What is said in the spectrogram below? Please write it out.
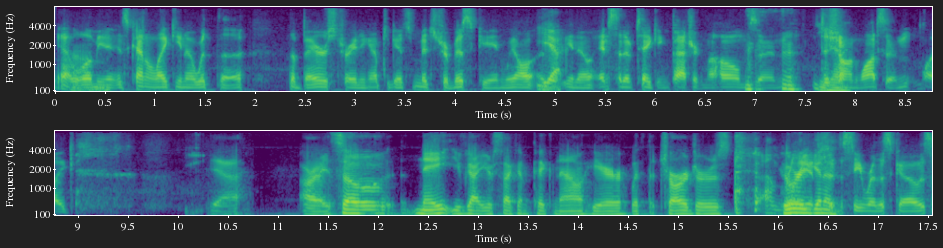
Yeah, well, I Um, mean, it's kind of like you know with the the Bears trading up to get Mitch Trubisky, and we all, Yeah. you know, instead of taking Patrick Mahomes and Yeah. Deshaun Watson, like, Yeah. All right. So Nate, you've got your second pick now here with the Chargers. I'm Who are really you gonna- interested to see where this goes.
